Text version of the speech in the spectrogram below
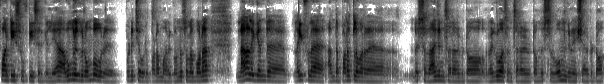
ஃபார்ட்டிஸ் ஃபிஃப்டிஸ் இருக்கு இல்லையா? அவங்களுக்கு ரொம்ப ஒரு பிடிச்ச ஒரு படமாக இருக்கும் இன்னும் சொல்லப்போனால் நாளைக்கு அந்த லைஃப்பில் அந்த படத்தில் வர மிஸ்டர் ராஜன் சாராக இருக்கட்டும் ரகுவாசன் சாராக இருக்கட்டும் மிஸ்டர் ஓம் கணேஷாக இருக்கட்டும்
